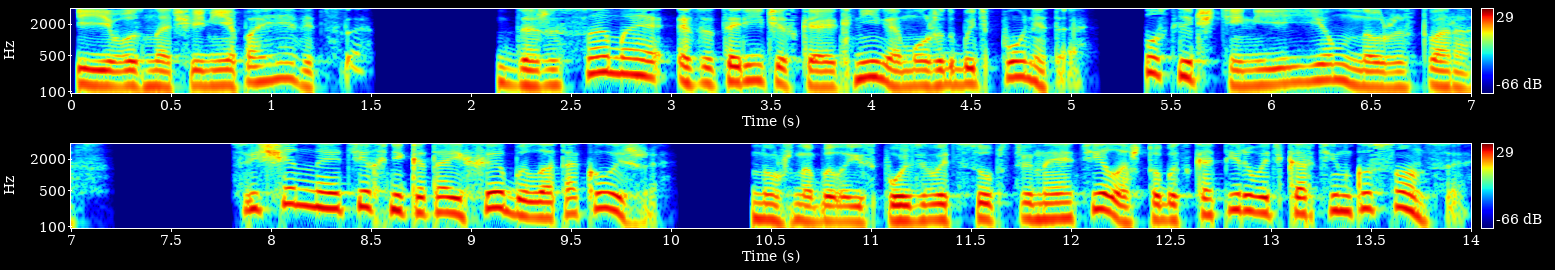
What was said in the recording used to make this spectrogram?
и его значение появится. Даже самая эзотерическая книга может быть понята, после чтения ее множество раз. Священная техника Тайхэ была такой же. Нужно было использовать собственное тело, чтобы скопировать картинку солнца,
